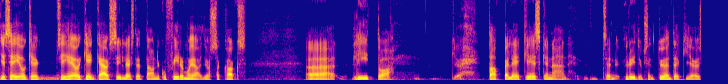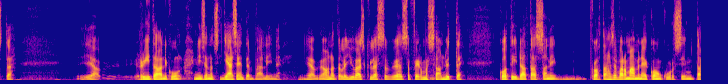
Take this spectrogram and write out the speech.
ja se ei oikein, siihen ei oikein käy silleen, että on niin firmoja, jossa kaksi ää, liittoa tappelee keskenään sen yrityksen työntekijöistä ja riita on niin, kuin niin sanotusti jäsenten väline. Ja onhan tuolla Jyväskylässä yhdessä firmassa on nyt kotidatassa, niin kohtahan se varmaan menee konkurssiin, mutta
